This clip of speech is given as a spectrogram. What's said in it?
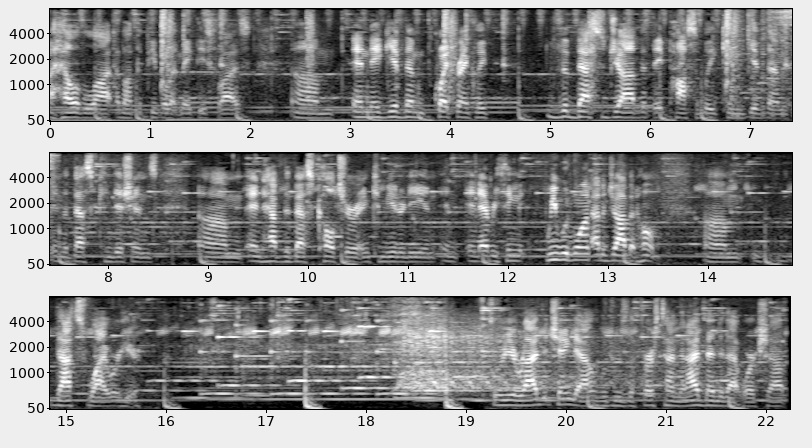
a hell of a lot about the people that make these flies. Um, and they give them, quite frankly, the best job that they possibly can give them in the best conditions um, and have the best culture and community and, and, and, everything that we would want at a job at home. Um, that's why we're here. So we arrived at Chiang Dao, which was the first time that I'd been to that workshop.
